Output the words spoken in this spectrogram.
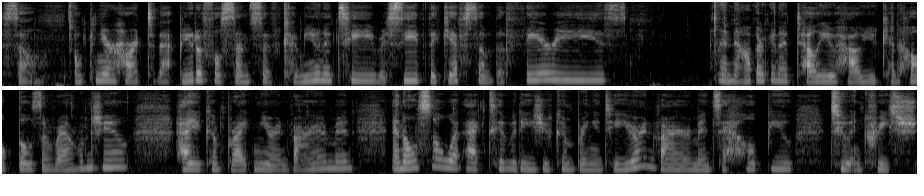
So, open your heart to that beautiful sense of community, receive the gifts of the fairies. And now they're going to tell you how you can help those around you, how you can brighten your environment, and also what activities you can bring into your environment to help you to increase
